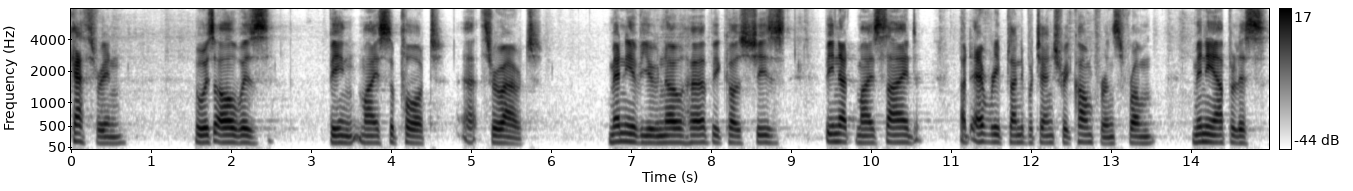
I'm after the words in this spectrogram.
Catherine, who has always been my support uh, throughout. Many of you know her because she's been at my side at every plenipotentiary conference from Minneapolis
